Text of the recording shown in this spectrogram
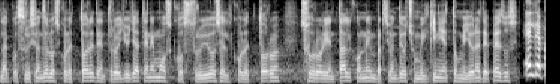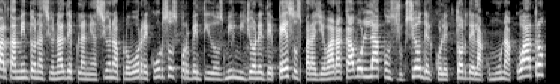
la construcción de los colectores, dentro de ellos ya tenemos construidos el colector suroriental con una inversión de 8.500 millones de pesos. El Departamento Nacional de Planeación aprobó recursos por 22 mil millones de pesos para llevar a cabo la construcción del colector de la Comuna 4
